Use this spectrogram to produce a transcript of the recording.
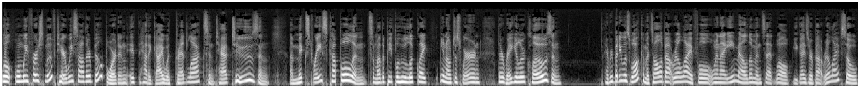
well, when we first moved here, we saw their billboard and it had a guy with dreadlocks and tattoos and a mixed race couple and some other people who look like, you know, just wearing their regular clothes and everybody was welcome. It's all about real life. Well, when I emailed them and said, "Well, you guys are about real life, so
